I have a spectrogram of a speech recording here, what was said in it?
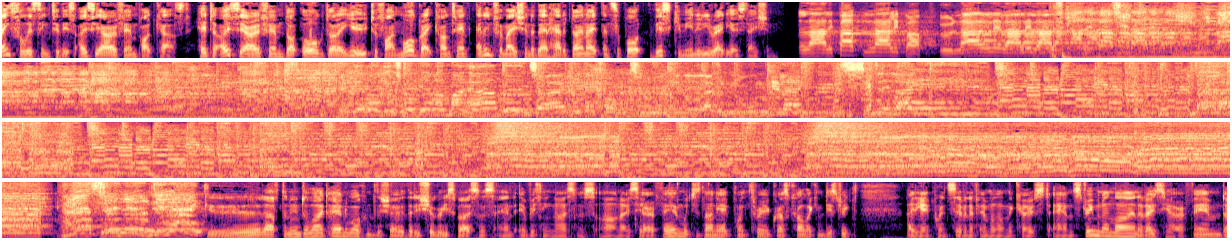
Thanks for listening to this OCRFM podcast. Head to ocrfm.org.au to find more great content and information about how to donate and support this community radio station. Lollipop, lollipop, ooh lolly, lolly, lolly. Lollipop, Thinking of you's working up my appetite. Looking forward to a little afternoon delight. Skip delight. Afternoon delight. Good afternoon, Delight, and welcome to the show that is sugary spiceness and everything niceness on OCRFM, which is 98.3 across Colac and District, 88.7 FM along the coast, and streaming online at ocrfm.org.au.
